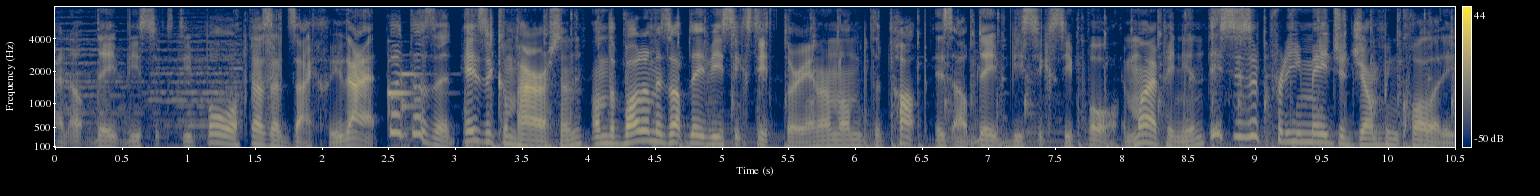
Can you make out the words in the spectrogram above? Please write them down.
and Update V64 does exactly that. But does it? Here's a comparison. On the bottom is Update V63, and on the top is Update V64. In my opinion, this is a pretty major jump in quality,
